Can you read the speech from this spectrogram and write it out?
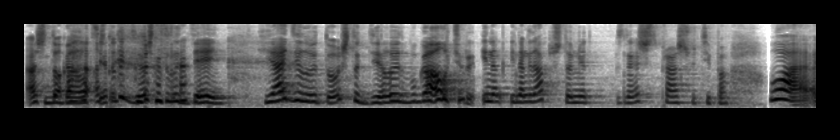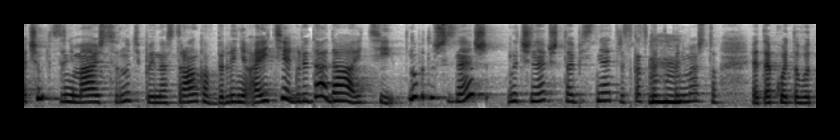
А что, а, а что ты делаешь целый день? Я делаю то, что делают бухгалтеры. Иногда, потому что мне, знаешь, спрашивают, типа, о, а чем ты занимаешься? Ну, типа, иностранка в Берлине. IT? Я говорю, да, да, IT. Ну, потому что, знаешь, начинают что-то объяснять, рассказывать, mm-hmm. ты понимаешь, что это какой-то вот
